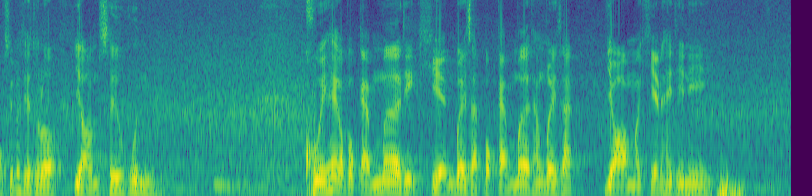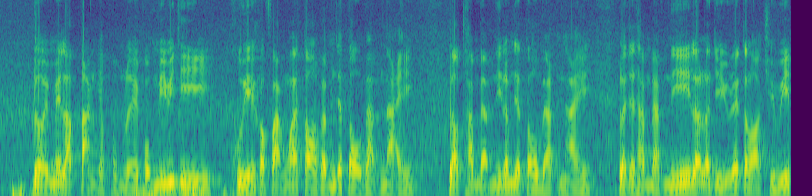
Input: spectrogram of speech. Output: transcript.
60 ประเทศทั่วโลกยอมซื้อหุ้น คุยให้กับโปรแกรมเมอร์ที่เขียนบริษัทโปรแกรมเมอร์ทั้งบริษัทยอมมาเขียนให้ที่นี่ โดยไม่รับตังค์จากผมเลย ผมมีวิธีคุยให้เขาฟังว่าต่อไปมันจะโตแบบไหน เราทำแบบนี้แล้วมันจะโตแบบไหน เราจะทำแบบนี้แล้วเราจะอยู่ได้ตลอดชีวิต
